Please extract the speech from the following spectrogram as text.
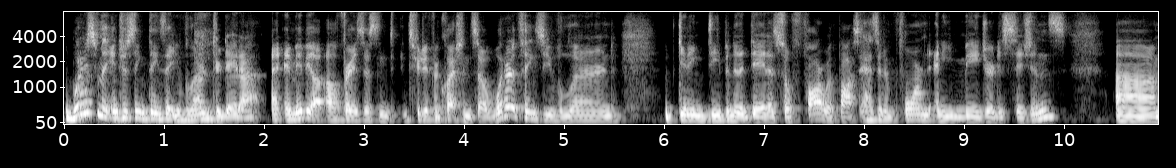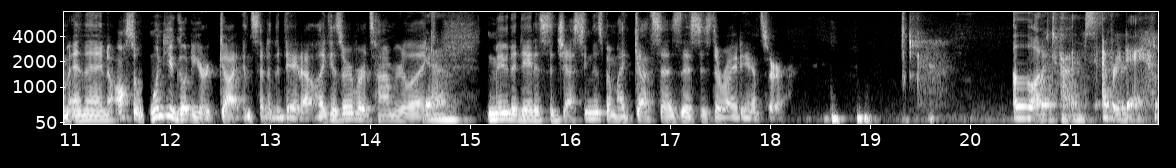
what are some of the interesting things that you've learned through data? And maybe I'll, I'll, phrase this in two different questions. So, what are the things you've learned getting deep into the data so far with Boss? Has it informed any major decisions um, and then also, when do you go to your gut instead of the data? Like, is there ever a time where you're like, yeah. maybe the data is suggesting this, but my gut says this is the right answer? A lot of times, every day.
